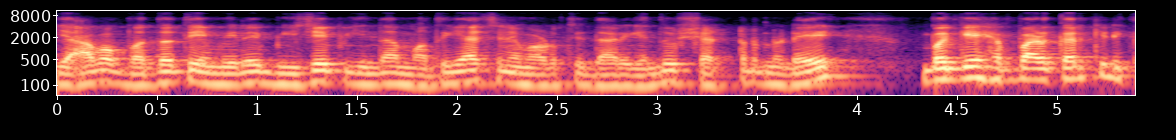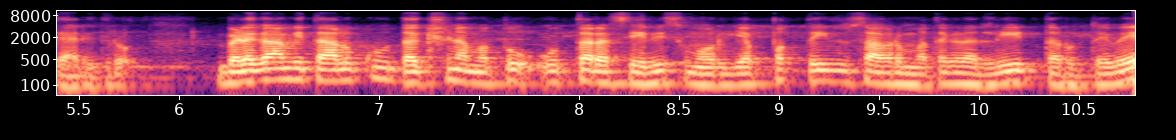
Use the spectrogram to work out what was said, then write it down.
ಯಾವ ಬದ್ಧತೆಯ ಮೇಲೆ ಬಿಜೆಪಿಯಿಂದ ಮತಯಾಚನೆ ಮಾಡುತ್ತಿದ್ದಾರೆ ಎಂದು ಶೆಟ್ಟರ್ ನಡೆ ಬಗ್ಗೆ ಹೆಬ್ಬಾಳ್ಕರ್ ಕಿಡಿಕಾರಿದರು. ಬೆಳಗಾವಿ ತಾಲೂಕು, ದಕ್ಷಿಣ ಮತ್ತು ಉತ್ತರ ಸೇರಿ ಸುಮಾರು ಎಪ್ಪತ್ತೈದು ಸಾವಿರ ಮತಗಳ ಲೀಡ್ ತರುತ್ತೇವೆ.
